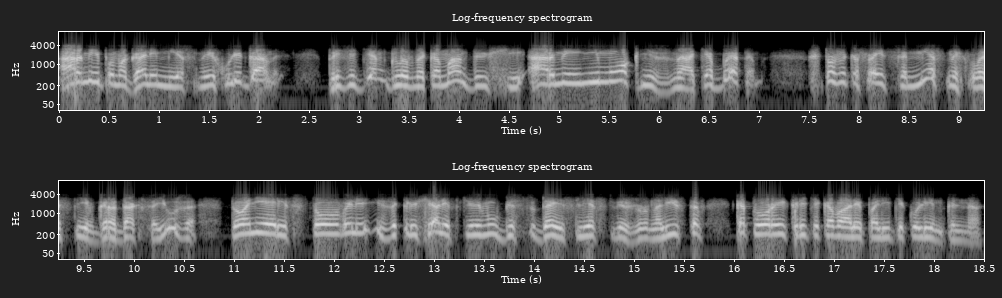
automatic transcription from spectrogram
Армии помогали местные хулиганы. Президент, главнокомандующий армией, не мог не знать об этом. Что же касается местных властей в городах Союза, то они арестовывали и заключали в тюрьму без суда и следствия журналистов, которые критиковали политику Линкольна.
